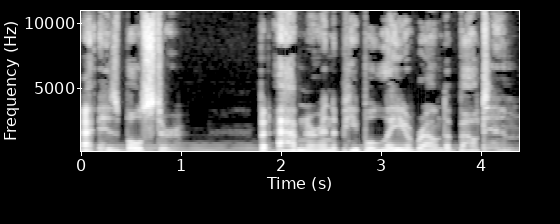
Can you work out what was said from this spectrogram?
at his bolster but Abner and the people lay around about him.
